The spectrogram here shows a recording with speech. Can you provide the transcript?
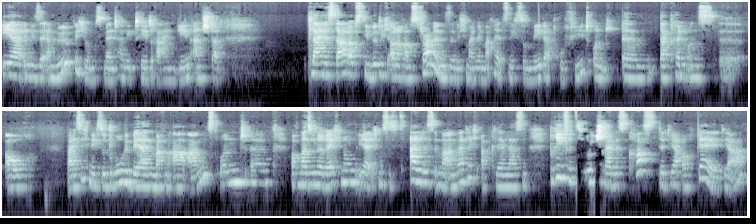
eher in diese Ermöglichungsmentalität reingehen, anstatt kleine Startups, die wirklich auch noch am struggeln sind. Ich meine, wir machen jetzt nicht so mega Profit und ähm, da können uns äh, auch, weiß ich nicht, so Drohgebärden machen A Angst und äh, auch mal so eine Rechnung, ja, ich muss es jetzt alles immer anwaltlich abklären lassen, Briefe zurückschreiben, das kostet ja auch Geld, ja.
